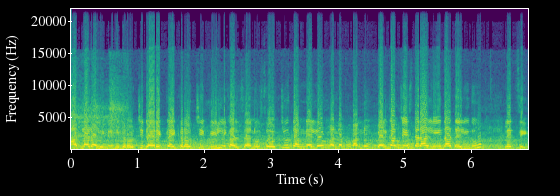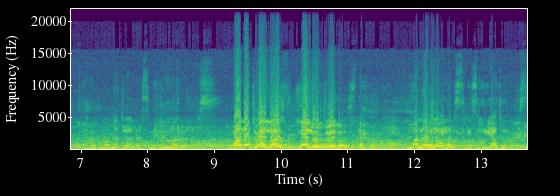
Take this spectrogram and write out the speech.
మాట్లాడాలి. నేను ఇక్కడ వచ్చి డైరెక్ట్గా ఇక్కడ వచ్చి వీళ్ళని కలిసాను సో చూద్దాం నెల్లూరు మన నన్ను వెల్కమ్ చేస్తారా లేదా తెలీదు. లెట్స్ సి మన జ్యువెలర్స్ నెల్లూరు జ్యువెలర్స్ మన జ్యువెలర్స్ నెల్లూరు జ్యువెలర్స్ మన జ్యువెలర్స్ శ్రీ సూర్య జ్యువెలర్స్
